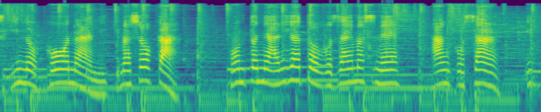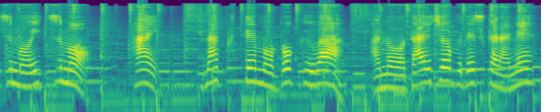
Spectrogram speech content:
次のコーナーに行きましょうか。本当にありがとうございますね。あんこさんいつもいつも。はい。なくても僕はあの大丈夫ですからね。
